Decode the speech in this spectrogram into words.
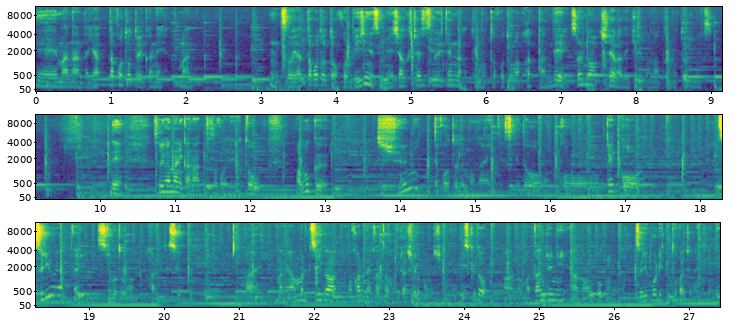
えー、まあなんだやったことというかね、まあ、そうやったこととこれビジネスめちゃくちゃ続いてんなと思ったことがあったんでそれのシェアができればなと思ってますでそれが何かなってところで言うと、まあ、僕趣味ってことでもないんですけどこう結構釣りをやったりすることがあるんですよ。はい。まあね、あんまり釣りが分からない方もいらっしゃるかもしれないんですけどあの、まあ、単純にあの僕も釣り堀とかじゃないけどね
